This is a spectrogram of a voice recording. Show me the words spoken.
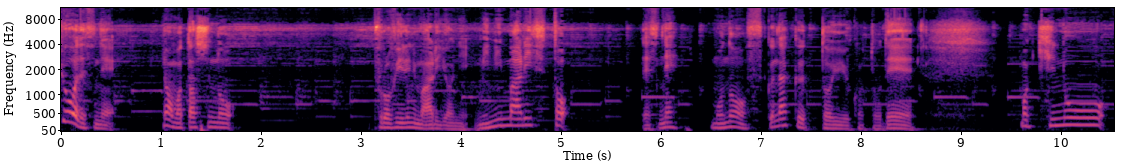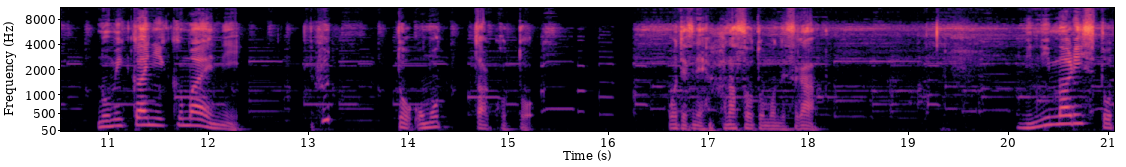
今日はですね、私のプロフィールにもあるように、ミニマリストですね。ものを少なくということで、まあ、昨日飲み会に行く前に、と思ったことをですね、話そうと思うんですが、ミニマリストっ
